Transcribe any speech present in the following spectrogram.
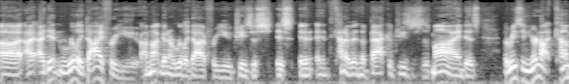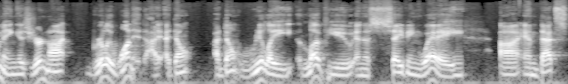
Uh, I, I, didn't really die for you. I'm not going to really die for you. Jesus is in, in, kind of in the back of Jesus's mind is the reason you're not coming is you're not really wanted. I, I don't I don't really love you in a saving way. Uh, and that's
